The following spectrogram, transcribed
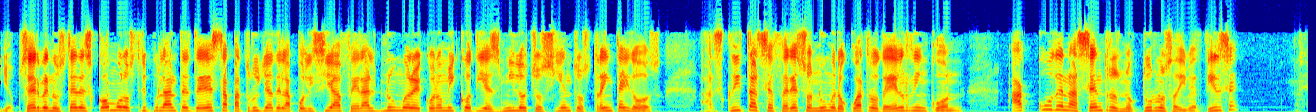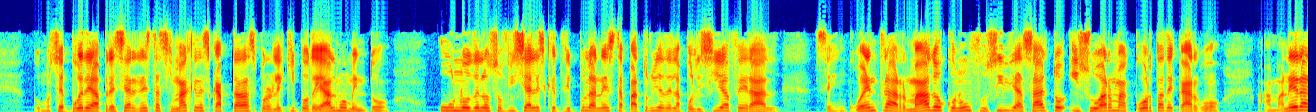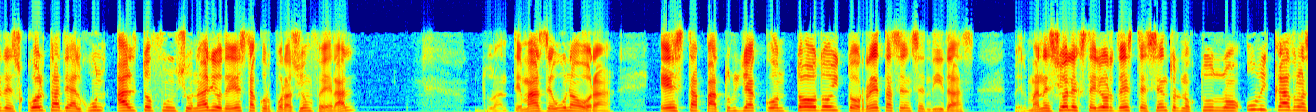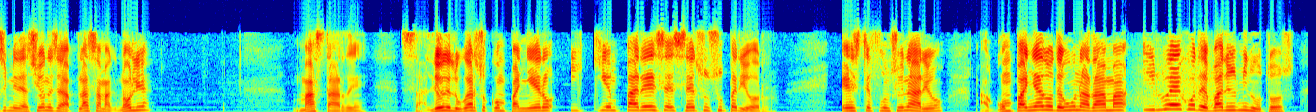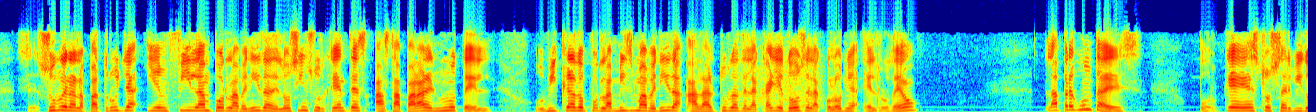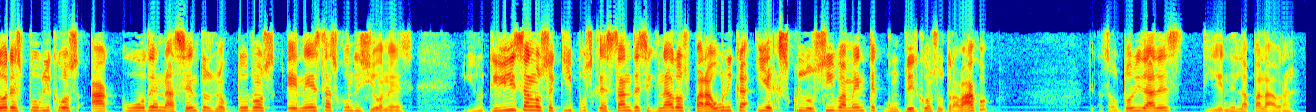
Y observen ustedes cómo los tripulantes de esta patrulla de la Policía Federal número económico 10832, adscrita al Ceferezo número 4 de El Rincón, acuden a centros nocturnos a divertirse. Como se puede apreciar en estas imágenes captadas por el equipo de Al Momento, uno de los oficiales que tripulan esta patrulla de la Policía Federal se encuentra armado con un fusil de asalto y su arma corta de cargo, a manera de escolta de algún alto funcionario de esta corporación federal. Durante más de una hora, esta patrulla con todo y torretas encendidas permaneció al exterior de este centro nocturno ubicado en las inmediaciones de la Plaza Magnolia. Más tarde, salió del lugar su compañero y quien parece ser su superior. Este funcionario, acompañado de una dama y luego de varios minutos, se suben a la patrulla y enfilan por la avenida de los insurgentes hasta parar en un hotel ubicado por la misma avenida a la altura de la calle 2 de la colonia El Rodeo? La pregunta es, ¿por qué estos servidores públicos acuden a centros nocturnos en estas condiciones y utilizan los equipos que están designados para única y exclusivamente cumplir con su trabajo? Las autoridades tienen la palabra.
